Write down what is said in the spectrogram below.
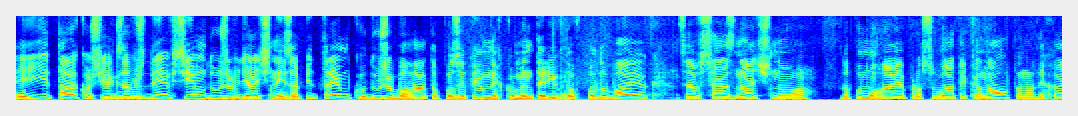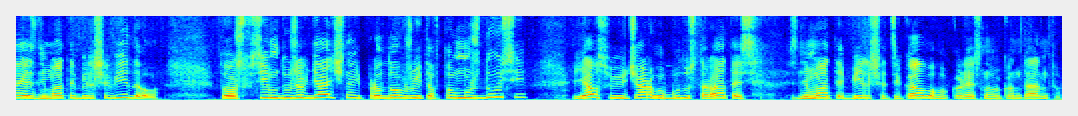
І також, як завжди, всім дуже вдячний за підтримку. Дуже багато позитивних коментарів та вподобайок. Це все значно допомагає просувати канал та надихає знімати більше відео. Тож, всім дуже вдячний. Продовжуйте в тому ж дусі. Я, в свою чергу, буду старатись знімати більше цікавого, корисного контенту.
